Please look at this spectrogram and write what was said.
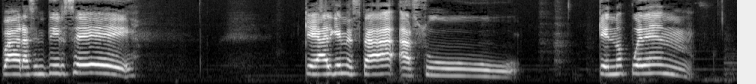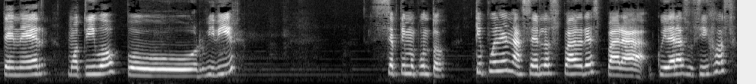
para sentirse que alguien está a su... que no pueden tener motivo por vivir. Séptimo punto. ¿Qué pueden hacer los padres para cuidar a sus hijos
